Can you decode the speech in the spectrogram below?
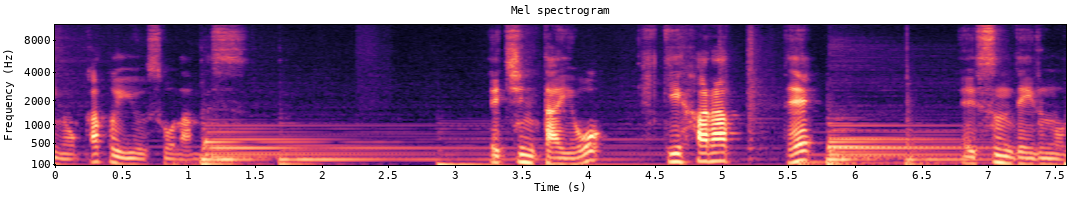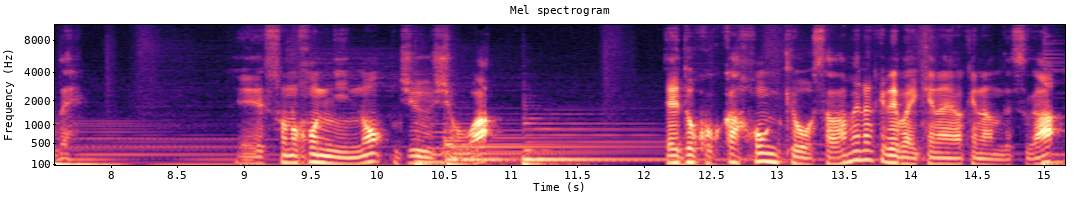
いのかという相談です。賃貸を引き払って住んでいるので、その本人の住所はどこか本拠を定めなければいけないわけなんですが、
